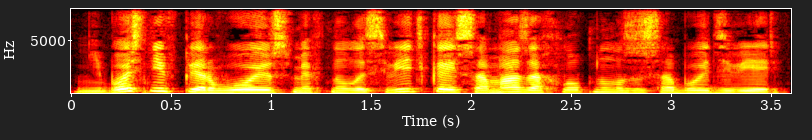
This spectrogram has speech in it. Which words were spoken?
«Небось, не впервые», — усмехнулась Витька и сама захлопнула за собой дверь.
